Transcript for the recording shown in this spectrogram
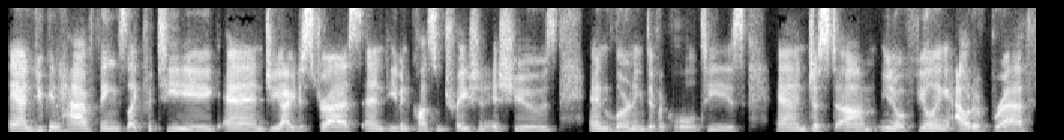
And you can have things like fatigue and GI distress and even concentration issues and learning difficulties and just, um, you know, feeling out of breath.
